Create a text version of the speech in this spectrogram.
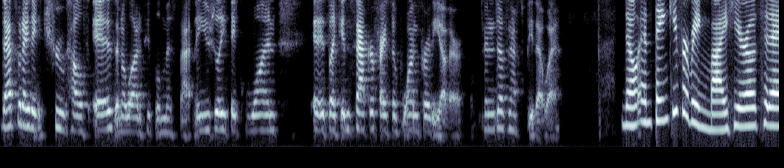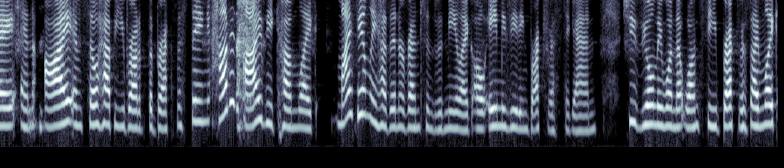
that's what i think true health is and a lot of people miss that they usually think one it's like in sacrifice of one for the other. And it doesn't have to be that way. No, and thank you for being my hero today. And I am so happy you brought up the breakfast thing. How did I become like my family has interventions with me like, oh, Amy's eating breakfast again. She's the only one that wants to eat breakfast. I'm like,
